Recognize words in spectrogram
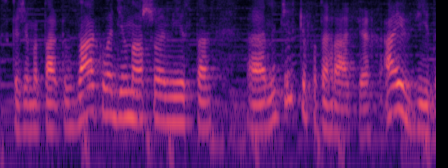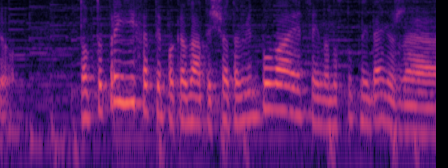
скажімо так, закладів нашого міста, не тільки в фотографіях, а й в відео. Тобто приїхати, показати, що там відбувається, і на наступний день вже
